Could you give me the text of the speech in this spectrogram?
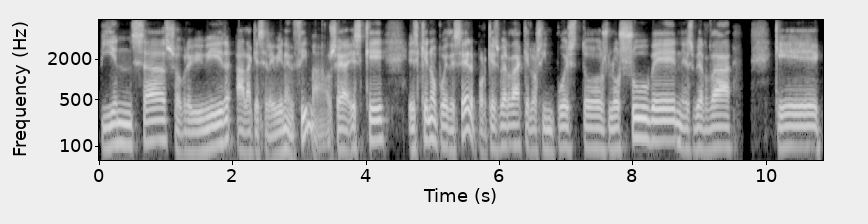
piensa sobrevivir a la que se le viene encima. O sea, es que, es que no puede ser, porque es verdad que los impuestos los suben, es verdad que,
